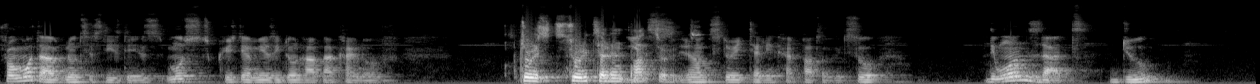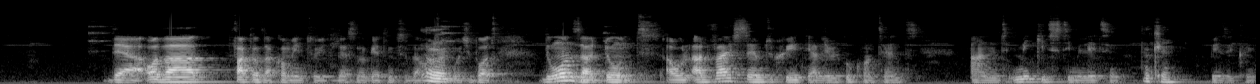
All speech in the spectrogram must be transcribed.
from what I've noticed these days, most Christian music don't have that kind of Story, storytelling part yes, to they it. don't have the storytelling part of it. So, the ones that do, there are other factors that come into it. Let's not get into that one Alright. too much. But the ones that don't, I would advise them to create their lyrical content and make it stimulating. Okay. Basically,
